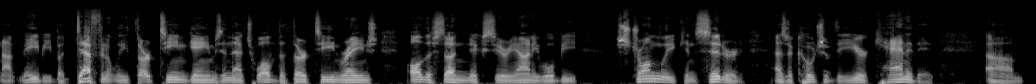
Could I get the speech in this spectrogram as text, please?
not maybe, but definitely 13 games in that 12 to 13 range, all of a sudden Nick Sirianni will be strongly considered as a coach of the year candidate. Um,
